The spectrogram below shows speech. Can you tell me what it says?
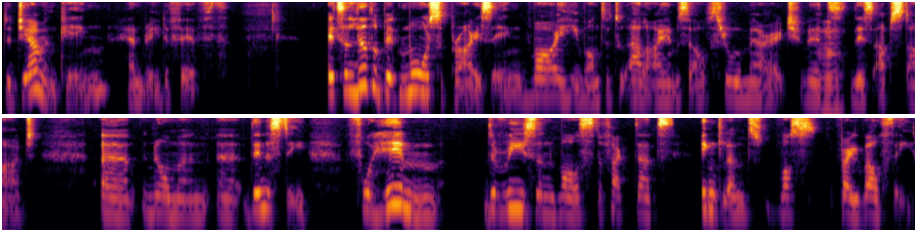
the German king, Henry V. It's a little bit more surprising why he wanted to ally himself through a marriage with mm. this upstart uh, Norman uh, dynasty. For him, the reason was the fact that England was very wealthy.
